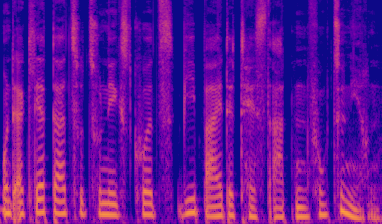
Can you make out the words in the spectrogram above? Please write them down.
und erklärt dazu zunächst kurz, wie beide Testarten funktionieren.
